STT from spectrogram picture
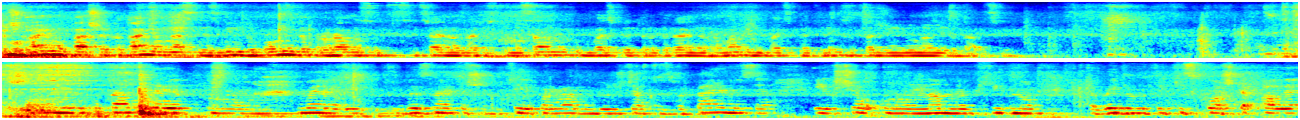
Починаємо перше питання внесення змін доповнень до програми со- соціального захисту населення Кубанської територіальної громади на 25 рік затвердження нової редакції. Шановні депутати, ми ви знаєте, що до цієї програми дуже часто звертаємося. І якщо нам необхідно виділити якісь кошти, але е,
